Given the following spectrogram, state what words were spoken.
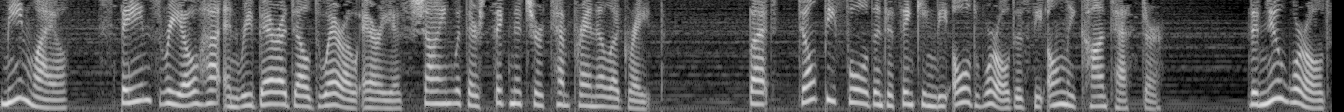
Meanwhile, Spain's Rioja and Ribera del Duero areas shine with their signature Tempranillo grape. But, don't be fooled into thinking the Old World is the only contester. The New World,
